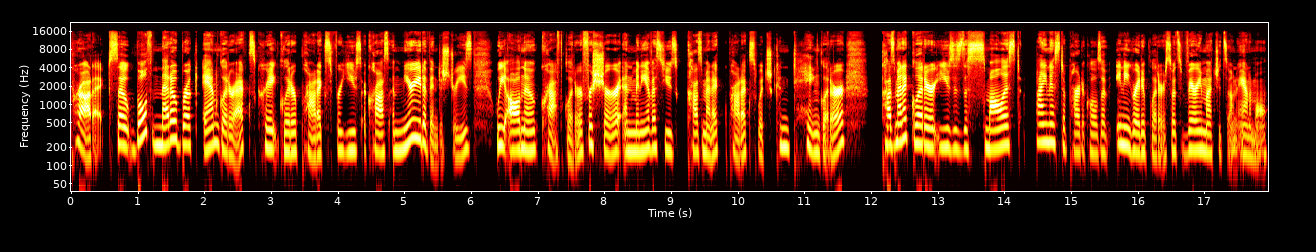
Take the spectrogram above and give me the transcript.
product. So both Meadowbrook and Glitterex create glitter products for use across a myriad of industries. We all know craft glitter for sure, and many of us use cosmetic products which contain glitter. Cosmetic glitter uses the smallest, finest of particles of any grade of glitter, so it's very much its own animal.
